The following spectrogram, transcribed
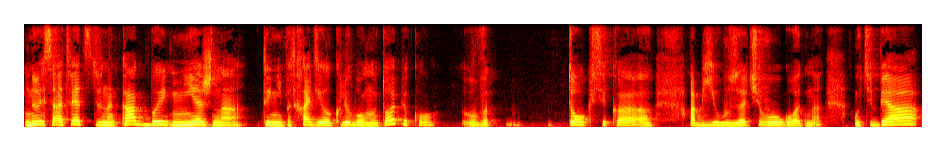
Ну и, соответственно, как бы нежно ты не подходил к любому топику, вот токсика, абьюза, чего угодно, у тебя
